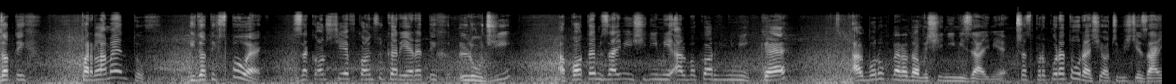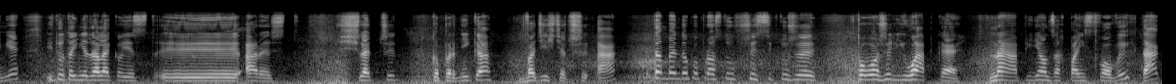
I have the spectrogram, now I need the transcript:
do tych parlamentów i do tych spółek. Zakończcie w końcu karierę tych ludzi, a potem zajmie się nimi albo Korwin-Mikke, albo Ruch Narodowy się nimi zajmie. Przez prokuraturę się oczywiście zajmie i tutaj niedaleko jest yy, areszt śledczy Kopernika 23A. Tam będą po prostu wszyscy, którzy położyli łapkę na pieniądzach państwowych, tak?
